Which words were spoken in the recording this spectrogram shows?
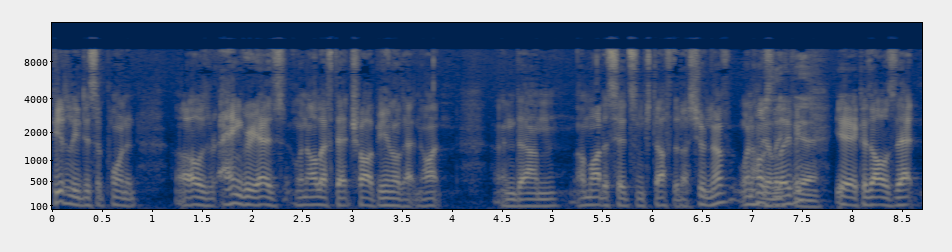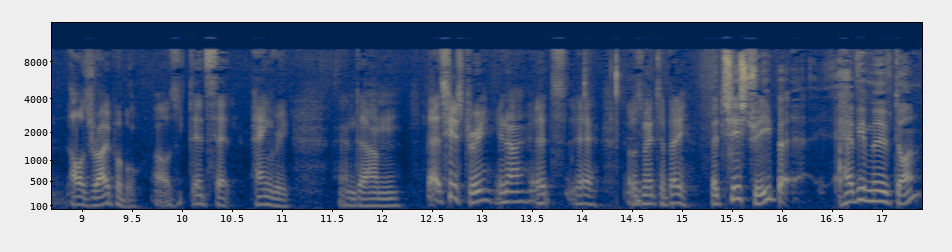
bitterly disappointed. I was angry as when I left that tribunal that night. And um, I might have said some stuff that I shouldn't have when I was Really? leaving. Yeah. Yeah, because I was that I was ropeable. I was dead set angry, and um, that's history. You know, it's yeah, it was meant to be. It's history, but have you moved on?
